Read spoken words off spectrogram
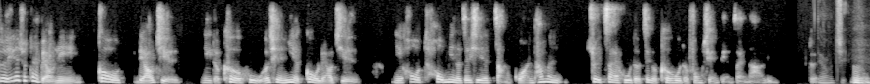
对，因为就代表你够了解你的客户，而且你也够了解你后后面的这些长官，他们最在乎的这个客户的风险点在哪里。对，了解。嗯，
